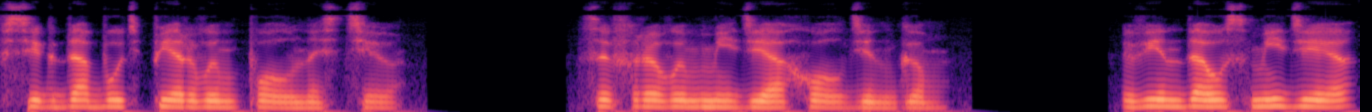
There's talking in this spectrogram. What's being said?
всегда будь первым полностью. Цифровым медиахолдингом. Windows Media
